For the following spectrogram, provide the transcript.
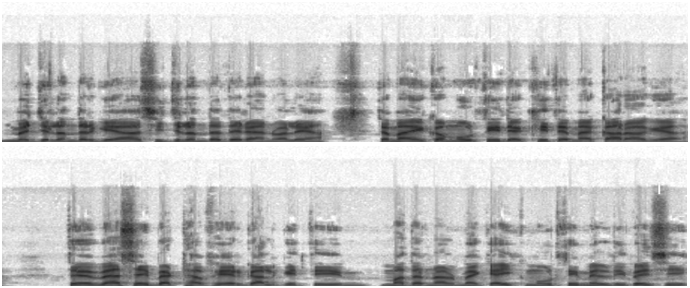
ਮੈਂ ਜਲੰਧਰ ਗਿਆ ਅਸੀਂ ਜਲੰਧਰ ਦੇ ਰਹਿਣ ਵਾਲੇ ਆ ਤੇ ਮੈਂ ਇੱਕ ਮੂਰਤੀ ਦੇਖੀ ਤੇ ਮੈਂ ਘਰ ਆ ਗਿਆ। ਤੇ ਵੈਸੇ ਹੀ ਬੈਠਾ ਫੇਰ ਗੱਲ ਕੀਤੀ ਮਦਰ ਨਾਲ ਮੈਂ ਕਿਹਾ ਇੱਕ ਮੂਰਤੀ ਮਿਲਦੀ ਪਈ ਸੀ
